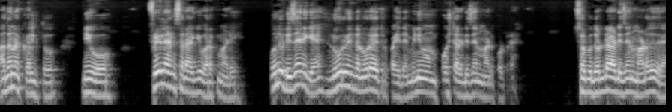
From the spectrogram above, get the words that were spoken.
ಅದನ್ನು ಕಲಿತು ನೀವು ಫ್ರೀಲ್ಯಾನ್ಸರ್ ಆಗಿ ವರ್ಕ್ ಮಾಡಿ. ಒಂದು ಡಿಸೈನ್ಗೆ ನೂರರಿಂದ ನೂರೈವತ್ತು ರೂಪಾಯಿ ಇದೆ ಮಿನಿಮಮ್ ಪೋಸ್ಟರ್ ಡಿಸೈನ್ ಮಾಡಿಕೊಟ್ರೆ. ಸ್ವಲ್ಪ ದೊಡ್ಡ ಡಿಸೈನ್ ಮಾಡೋದಿದ್ರೆ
